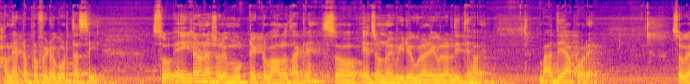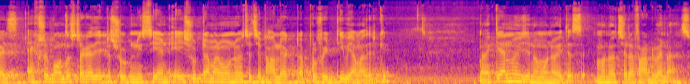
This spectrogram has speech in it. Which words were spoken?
ভালো একটা প্রফিটও করতেছি। সো এই কারণে আসলে মুডটা একটু ভালো থাকে। সো এই জন্যই ভিডিওগুলো রেগুলার দিতে হয় বা দেয়া পরে সো গাইজ একশো পঞ্চাশ টাকা দিয়ে একটা শ্যুট নিচ্ছি অ্যান্ড এই শ্যুটটা আমার মনে হচ্ছে যে ভালো একটা প্রফিট দিবে আমাদেরকে। মানে কেনই যেন মনে হইতেছে। মনে হচ্ছে এটা ফাটবে না। সো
